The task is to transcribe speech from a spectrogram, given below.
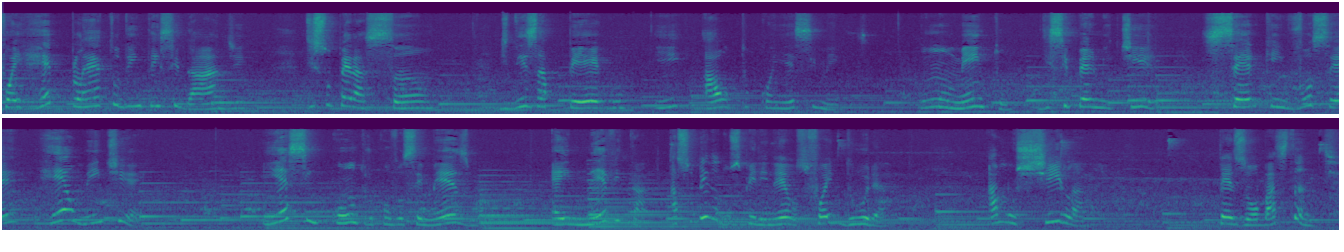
foi repleto de intensidade, de superação, de desapego e autoconhecimento. Um momento de se permitir ser quem você realmente é. E esse encontro com você mesmo é inevitável. A subida dos Pirineus foi dura. A mochila pesou bastante.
